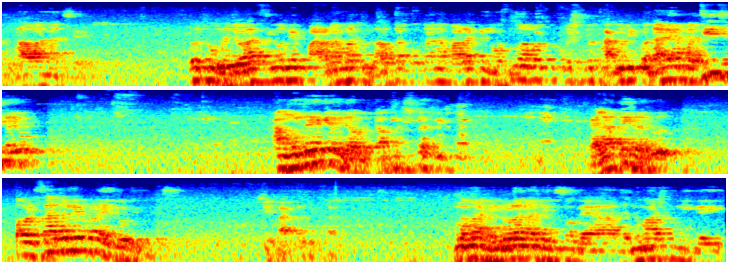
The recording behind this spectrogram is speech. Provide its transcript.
ઝુલાવાના છે. તો વ્રજવાસીઓને જ કૃષ્ણ પહેલાથી જ હતું. વરસાદને પણ એ જોડી. હમણાં હિંડોળાના દિવસો ગયા જન્માષ્ટમી ગઈ.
